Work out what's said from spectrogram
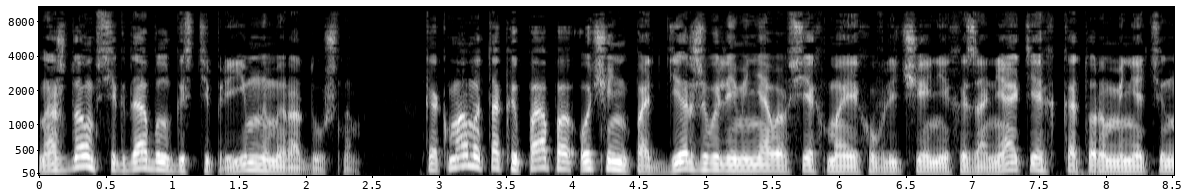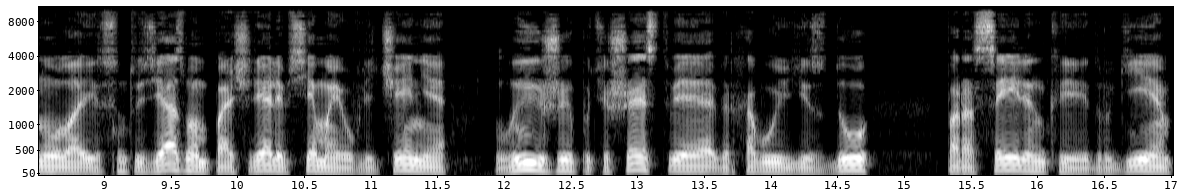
Наш дом всегда был гостеприимным и радушным. Как мама, так и папа очень поддерживали меня во всех моих увлечениях и занятиях, к которым меня тянуло, и с энтузиазмом поощряли все мои увлечения – лыжи, путешествия, верховую езду, парасейлинг и другие.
